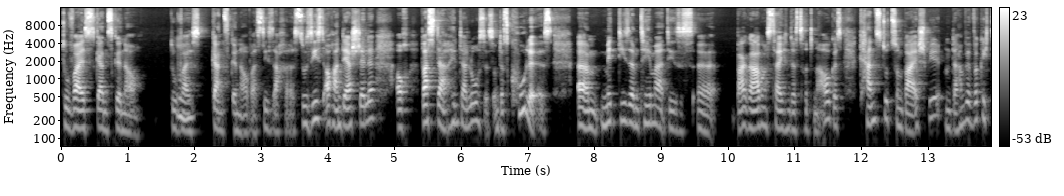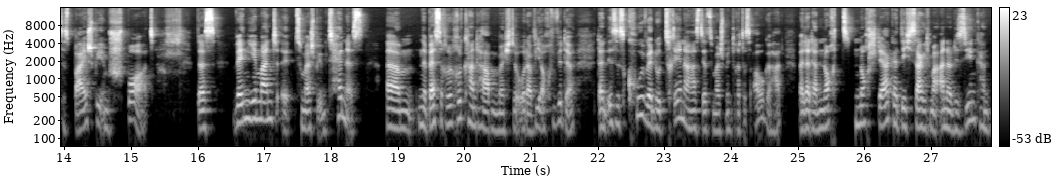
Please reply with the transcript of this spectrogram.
du weißt ganz genau. Du mhm. weißt ganz genau, was die Sache ist. Du siehst auch an der Stelle auch, was dahinter los ist. Und das Coole ist, ähm, mit diesem Thema, dieses äh, Begabungszeichen des dritten Auges, kannst du zum Beispiel, und da haben wir wirklich das Beispiel im Sport, dass wenn jemand, äh, zum Beispiel im Tennis, ähm, eine bessere Rückhand haben möchte oder wie auch wieder, dann ist es cool, wenn du Trainer hast, der zum Beispiel ein drittes Auge hat, weil er dann noch, noch stärker dich, sage ich mal, analysieren kann,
